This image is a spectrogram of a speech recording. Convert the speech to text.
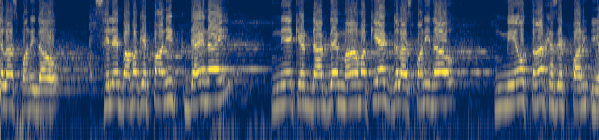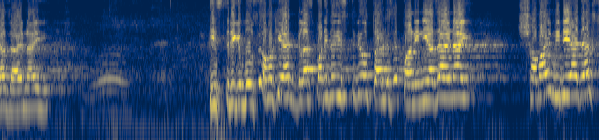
গ্লাস পানি দাও। ছেলে বাবাকে পানি দেয় নাই। মেয়েকে ডাক দেয়, মা, আমাকে এক গ্লাস পানি দাও। মেয়েও তার কাছে পানি নেওয়া যায় নাই। স্ত্রীকে বলছে, আমাকে এক গ্লাস পানি দাও। স্ত্রীও তার কাছে পানি নেওয়া যায় নাই। সবাই মিডিয়া দেখছ?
